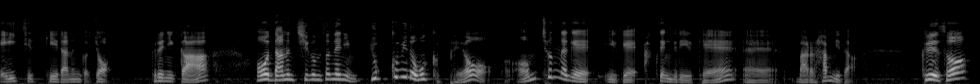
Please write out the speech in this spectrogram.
HSK라는 거죠. 그러니까 어 나는 지금 선생님 6급이 너무 급해요. 엄청나게 이렇게 학생들이 이렇게 에, 말을 합니다. 그래서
